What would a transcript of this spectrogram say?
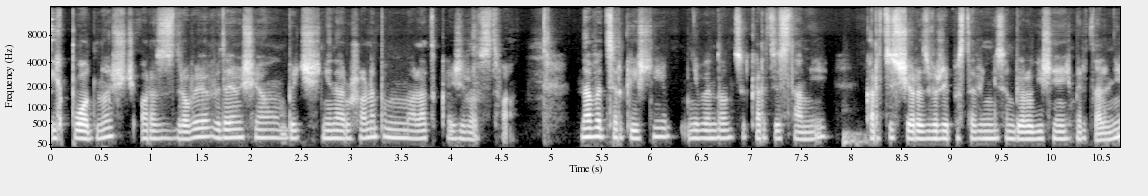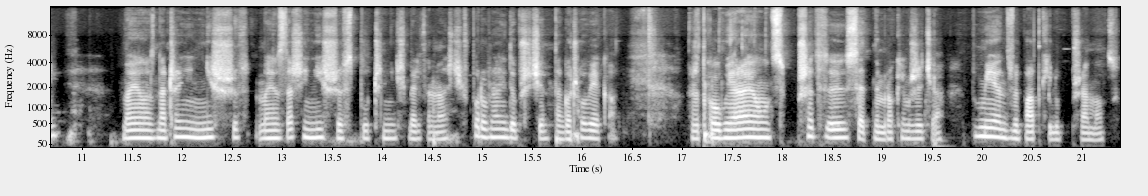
Ich płodność oraz zdrowie wydają się być nienaruszone pomimo lat kazirodztwa. Nawet sarkiści, nie będący karcystami, karcyści oraz wyżej postawieni są biologicznie nieśmiertelni, mają, znaczenie niższy, mają znacznie niższy współczynnik śmiertelności w porównaniu do przeciętnego człowieka, rzadko umierając przed y, setnym rokiem życia, pomijając wypadki lub przemoc.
